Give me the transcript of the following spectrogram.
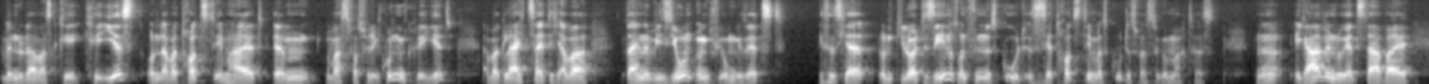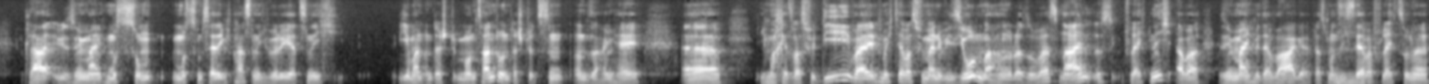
wenn du da was kre kreierst und aber trotzdem halt ähm, was, was für den Kunden kreiert, aber gleichzeitig aber deine Vision irgendwie umgesetzt, ist es ja, und die Leute sehen es und finden es gut, ist es ja trotzdem was Gutes, was du gemacht hast. Ne? Egal, wenn du jetzt dabei, klar, ich meine, ich muss zum, muss zum Setting passen, ich würde jetzt nicht jemand unterstü Monsanto unterstützen und sagen, hey, äh, ich mache jetzt was für die, weil ich möchte ja was für meine Vision machen oder sowas. Nein, das vielleicht nicht, aber deswegen meine ich mit der Waage, dass man sich selber vielleicht so eine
